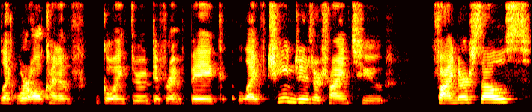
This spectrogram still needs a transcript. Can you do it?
like we're all kind of going through different big life changes or trying to find ourselves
